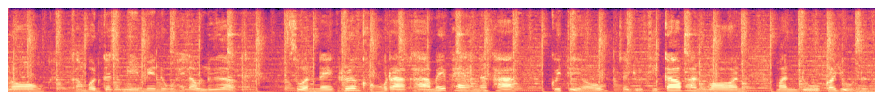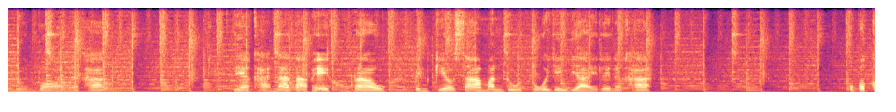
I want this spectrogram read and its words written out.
โล่งๆ ข้างบนก็จะมีเมนูให้เราเลือก ส่วนในเรื่องของราคาไม่แพงนะคะก๋วยเตี๋ยวจะอยู่ที่ 9,000 วอน มันดูก็อยู่ 10,000 วอนนะคะ เนี่ยค่ะหน้าตาพระเอกของเราเป็นเกี๊ยวซ่ามันดูตัวใหญ่ ๆ เลยนะคะ อุปก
